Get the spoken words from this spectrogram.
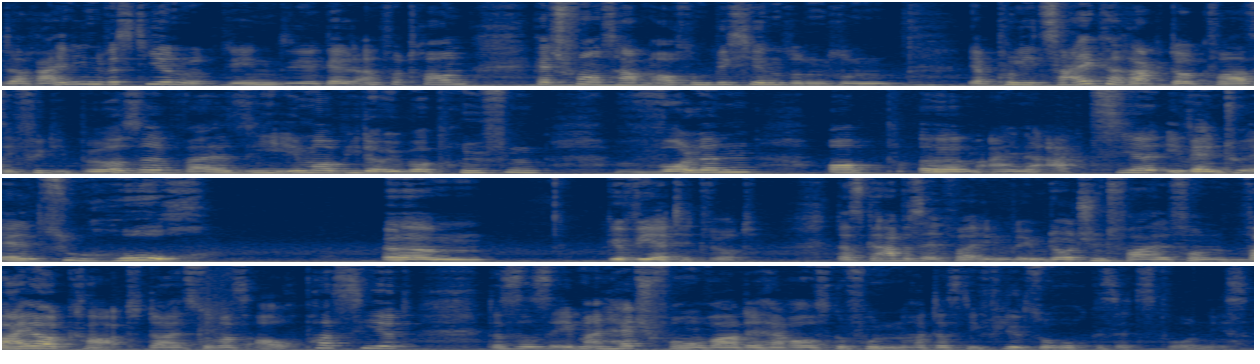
da rein investieren oder denen sie ihr Geld anvertrauen. Hedgefonds haben auch so ein bisschen so, so einen ja, Polizeicharakter quasi für die Börse, weil sie immer wieder überprüfen wollen, ob ähm, eine Aktie eventuell zu hoch ähm, gewertet wird. Das gab es etwa im, im, deutschen Fall von Wirecard. Da ist sowas auch passiert, dass es eben ein Hedgefonds war, der herausgefunden hat, dass die viel zu hoch gesetzt worden ist.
